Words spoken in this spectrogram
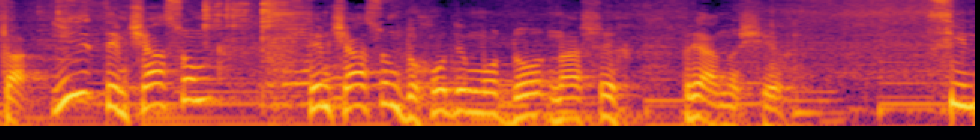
Так, і тим часом, тим часом доходимо до наших прянощів. Сіль.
